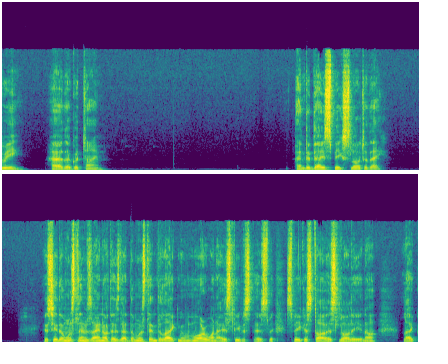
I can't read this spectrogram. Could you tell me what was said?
we had a good time? And did I speak slow today? You see, the Muslims, I noticed that the Muslims like me more when I sleep, speak uh, slowly, you know? Like,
